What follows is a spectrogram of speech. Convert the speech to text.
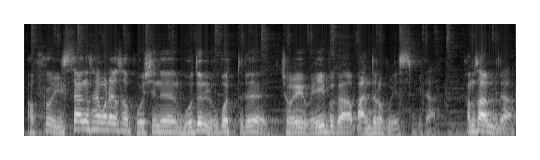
앞으로 일상생활에서 보시는 모든 로봇들은 저희 웨이브가 만들어 보겠습니다. 감사합니다.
